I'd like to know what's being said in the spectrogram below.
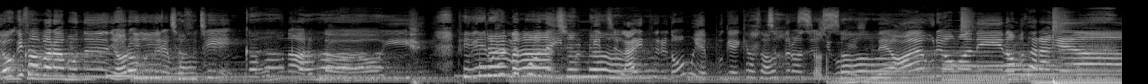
여기서 바라보는 여러분들의 모습이 너무나 아름다워요. 이 핸드폰에 이 불빛 라이트를 너무 예쁘게 켜서 흔들어 주시고 계신데요. 아유 우리 어머니 너무 사랑해요.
